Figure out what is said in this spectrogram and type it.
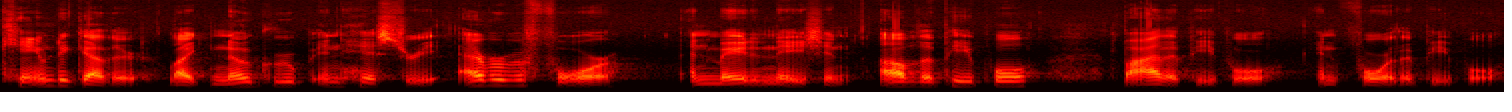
came together like no group in history ever before and made a nation of the people, by the people, and for the people.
